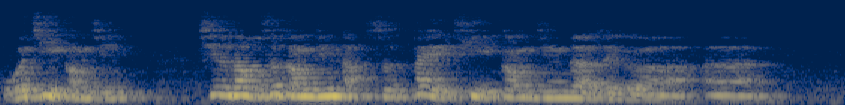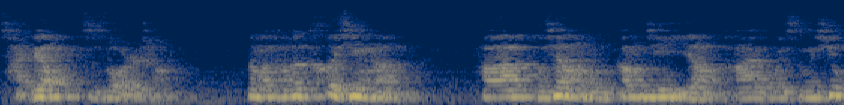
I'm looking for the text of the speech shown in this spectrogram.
国际钢筋，其实它不是钢筋的，是代替钢筋的这个呃材料制作而成。那么它的特性呢，它不像钢筋一样，它还会生锈，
